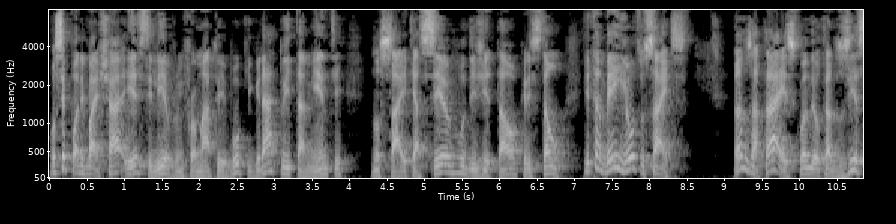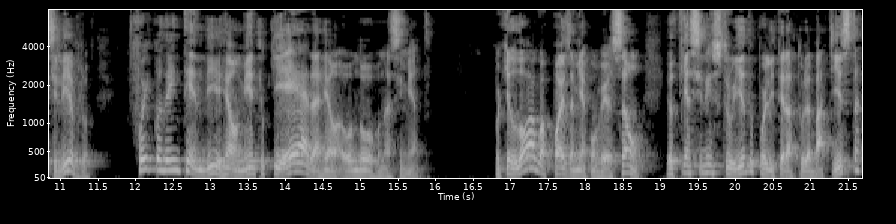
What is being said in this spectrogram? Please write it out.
Você pode baixar esse livro em formato e-book gratuitamente no site Acervo Digital Cristão e também em outros sites. Anos atrás, quando eu traduzi este livro, foi quando eu entendi realmente o que era o novo nascimento. Porque logo após a minha conversão, eu tinha sido instruído por literatura batista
